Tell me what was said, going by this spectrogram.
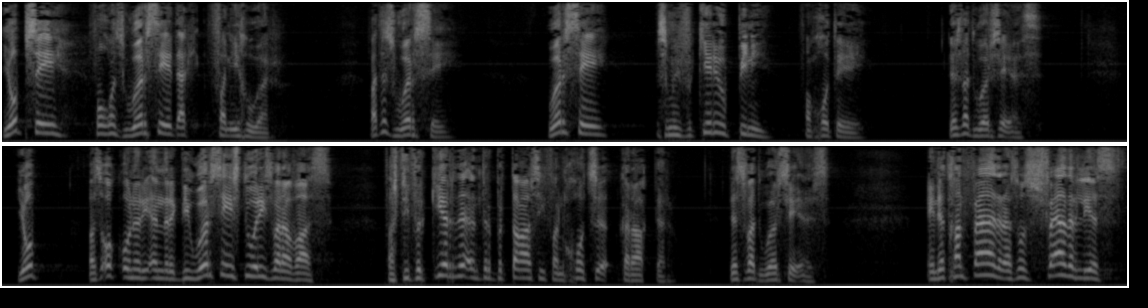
Job sê, volgens hoor sê het ek van u gehoor. Wat is hoor sê? Hoor sê is om die verkeerde opinie van God te hee. Dis wat hoor sê is. Job was ook onder die indruk, die hoor sê stories wat daar was, was die verkeerde interpretatie van Godse karakter. Dis wat hoor sê is. En dit gaan verder, as ons verder lees,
